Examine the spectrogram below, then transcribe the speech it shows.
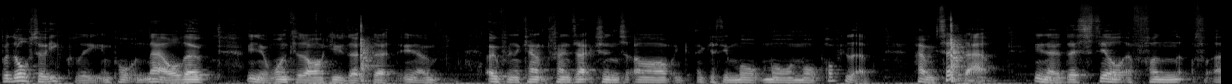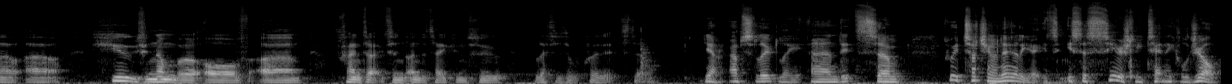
but also equally important now. Although, you know, one could argue that that you know open account transactions are getting more, more and more popular. Having said that, you know, there's still a fun, uh, uh, huge number of um, transactions undertaken through letters of credit still. Yeah, absolutely. And it's, um, as we were touching on earlier, it's, it's a seriously technical job.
